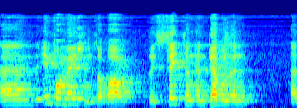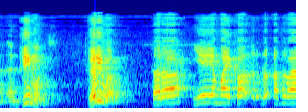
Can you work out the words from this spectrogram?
and informations about the Satan and devil and, and, and demons. Very well. तर एएमआई अथवा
